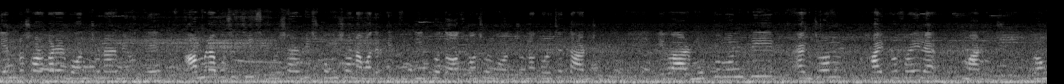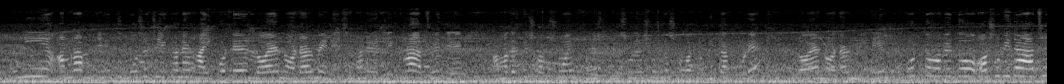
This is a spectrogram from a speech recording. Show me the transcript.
কেন্দ্র সরকারের বঞ্চনার বিরুদ্ধে। আমরা বসেছি স্কুল সার্ভিস কমিশন আমাদেরকে দীর্ঘ দশ বছর বঞ্চনা করেছে তার জন্য। এবার মুখ্যমন্ত্রী একজন হাই প্রোফাইল মানুষ। এবং উনি, আমরা যেহেতু বসেছি এখানে হাইকোর্টের ল অ্যান্ড অর্ডার মেনে, সেখানে লেখা আছে যে আমাদেরকে সবসময় পুলিশ প্রশাসনের সঙ্গে সহযোগিতা করে ল অ্যান্ড অর্ডার মেনে করতে হবে। তো অসুবিধা আছে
